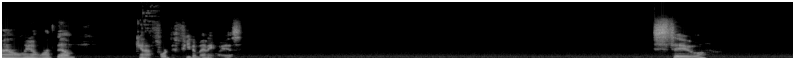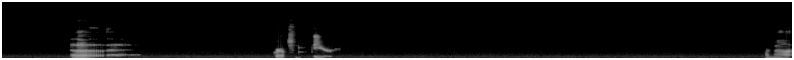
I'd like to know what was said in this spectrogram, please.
Well, we don't want them. Can't afford to feed them anyways. Stew. Uh. Grab some beer. Or not.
